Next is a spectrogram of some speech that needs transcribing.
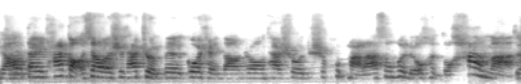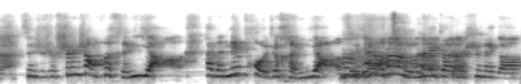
然后，但是他搞笑的是，他准备的过程当中，他说就是马拉松会流很多汗嘛，对所以就是身上会很痒，他的 nipple 就很痒，所以他要涂那个就是那个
